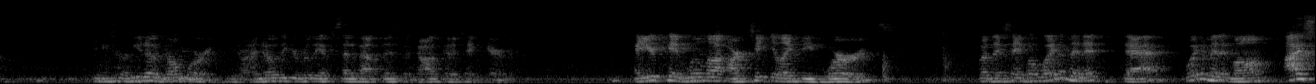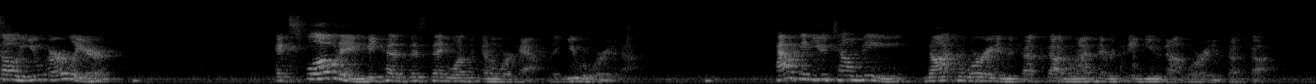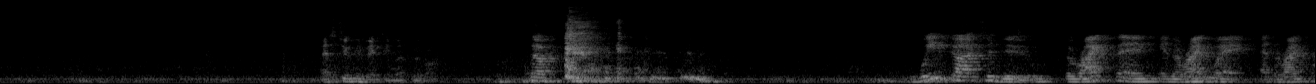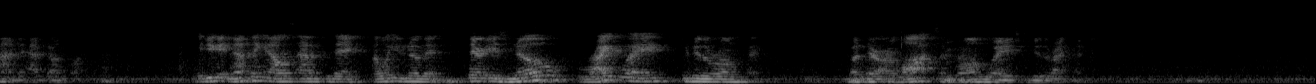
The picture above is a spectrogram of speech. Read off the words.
and you tell them, you know, don't worry. You know, I know that you're really upset about this, but God's going to take care of it and your kid will not articulate these words, but they say, but wait a minute, Dad, wait a minute, Mom, I saw you earlier exploding because this thing wasn't going to work out that you were worried about. How can you tell me not to worry and to trust God when I've never seen you not worry and trust God? That's too convicting. Let's move on. So, We've got to do the right thing in the right way at the right time to have God's blessing. If you get nothing else out of today, I want you to know this. There is no right way to do the wrong thing. But there are lots of wrong ways to do the right thing.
